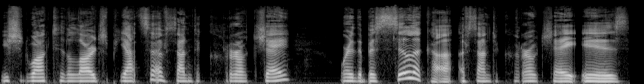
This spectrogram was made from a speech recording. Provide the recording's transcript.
you should walk to the large piazza of Santa Croce, where the Basilica of Santa Croce is,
